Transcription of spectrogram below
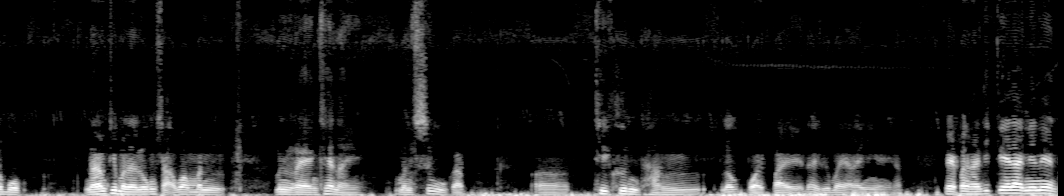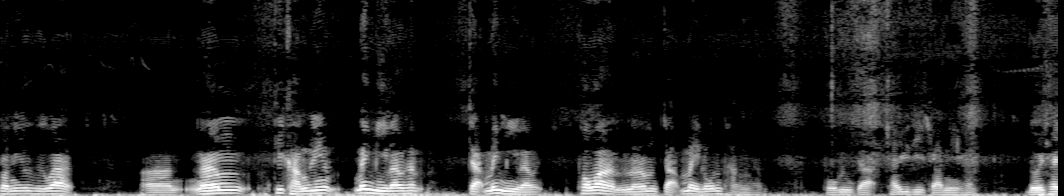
ระบบน้ำที่มันไหลลงสระว่ามันมันแรงแค่ไหน มันสู้กับที่ขึ้นถังแล้วปล่อยไปได้หรือไม่อะไรยังไงครับ แต่ปัญหาที่แก้ได้แน่ๆตอนนี้ก็คือว่าน้ำที่ขังนี้ไม่มีแล้วครับ จะไม่มีแล้ว เพราะว่าน้ำจะไม่ล้นถังครับ ผมจะใช้วิธีการนี้ครับ โดยใช้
